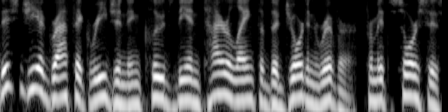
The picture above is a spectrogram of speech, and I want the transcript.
This geographic region includes the entire length of the Jordan River, from its sources,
